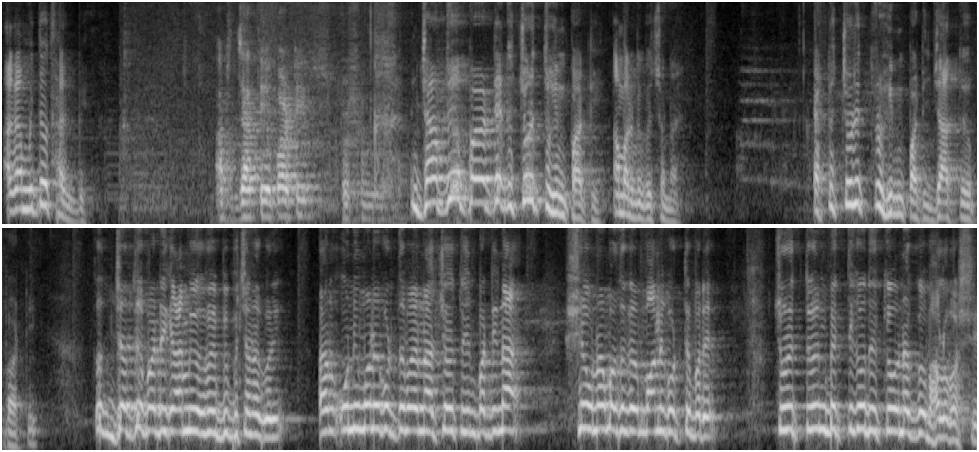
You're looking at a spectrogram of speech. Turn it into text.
আগামীতেও থাকবে। আর জাতীয় পার্টির প্রসঙ্গ? জাতীয় পার্টি একটা চরিত্রহীন পার্টি আমার বিবেচনায়। একটা চরিত্রহীন পার্টি জাতীয় পার্টি। তো জাতীয় পার্টিকে আমি ওইভাবে বিবেচনা করি। কারণ উনি মনে করতে পারে না চরিত্রহীন পার্টি না সে ওনার মতো মনে করতে পারে। চরিত্রহীন ব্যক্তিকেও তো কেউ না কেউ ভালোবাসে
